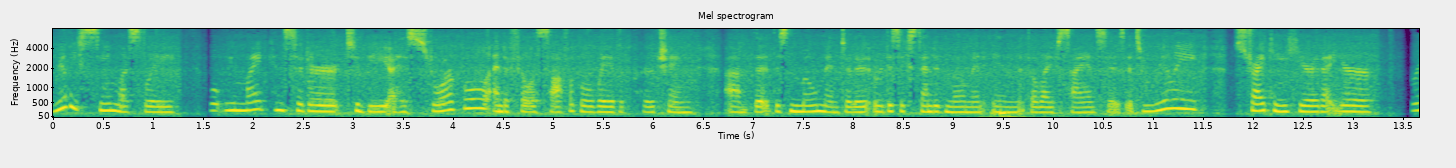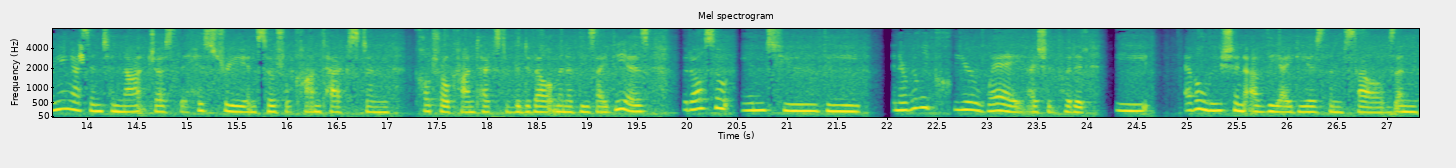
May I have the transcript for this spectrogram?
really seamlessly what we might consider to be a historical and a philosophical way of approaching um, the, this moment or, the, or this extended moment in the life sciences. It's really striking here that you're bringing us into not just the history and social context and cultural context of the development of these ideas, but also into the, in a really clear way, I should put it, the evolution of the ideas themselves and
